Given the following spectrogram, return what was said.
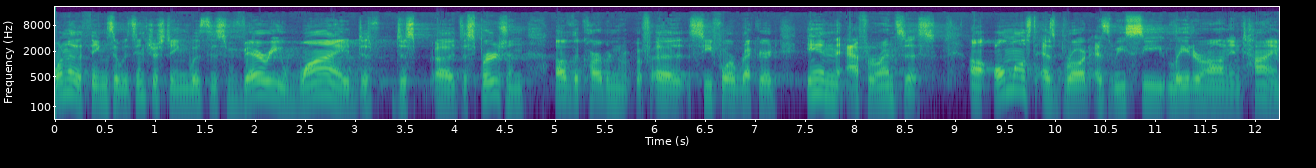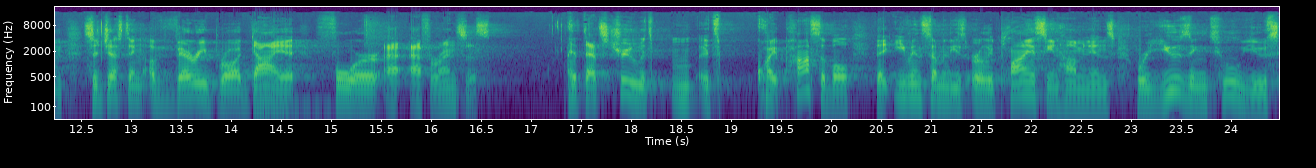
one of the things that was interesting was this very wide dis dis uh, dispersion of the carbon uh, C4 record in afarensis, uh, almost as broad as we see later on in time, suggesting a very broad diet for uh, afarensis. If that's true, it's, it's quite possible that even some of these early Pliocene hominins were using tool use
